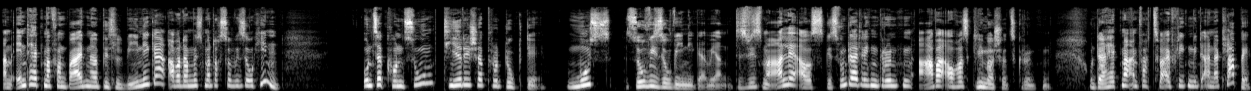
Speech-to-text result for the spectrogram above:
Am Ende hätten wir von beiden ein bisschen weniger, aber da müssen wir doch sowieso hin. Unser Konsum tierischer Produkte muss sowieso weniger werden. Das wissen wir alle aus gesundheitlichen Gründen, aber auch aus Klimaschutzgründen. Und da hätten wir einfach zwei Fliegen mit einer Klappe.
